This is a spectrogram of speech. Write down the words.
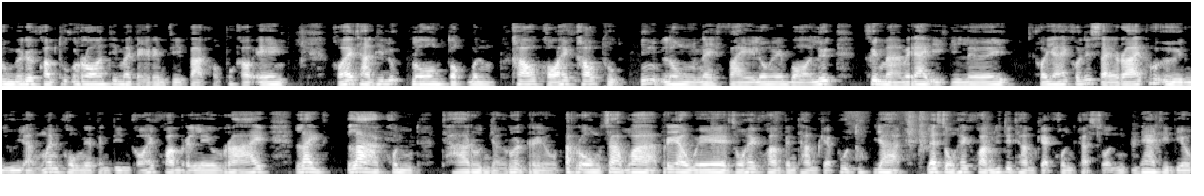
ลุมไปด้วยความทุกข์ร้อนที่มาจากริมฝีปากของพวกเขาเอง ขอให้ฐานที่ลุกโคลงตกบนเขาขอให้เขาถูกทิ้งลงในไฟลงในบ่อลึกขึ้นมาไม่ได้อีกเลย ขออย่าให้คนที่ใส่ร้ายผู้อื่นอยู่อย่างมั่นคงในแผ่นดินขอให้ความเลวร้าย ไล่ล่าคนทารุณอย่างรวดเร็ว พระองค์ทราบว่าพระยาเวทรงให้ความเป็นธรรมแก่ผู้ทุกข์ยาก และทรงให้ความยุติธรรมแก่คนขัดสนแน่ทีเดียว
